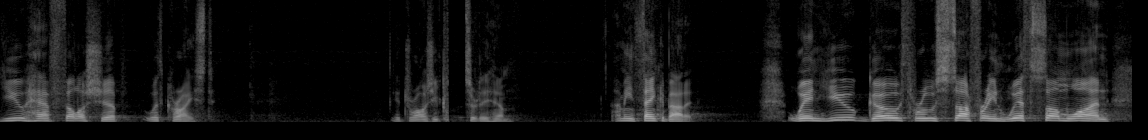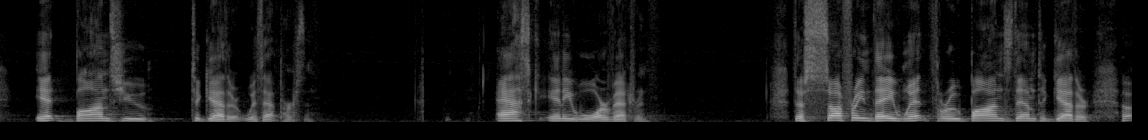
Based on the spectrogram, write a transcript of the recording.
you have fellowship with Christ. It draws you closer to Him. I mean, think about it. When you go through suffering with someone, it bonds you together with that person. Ask any war veteran. The suffering they went through bonds them together. Uh,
